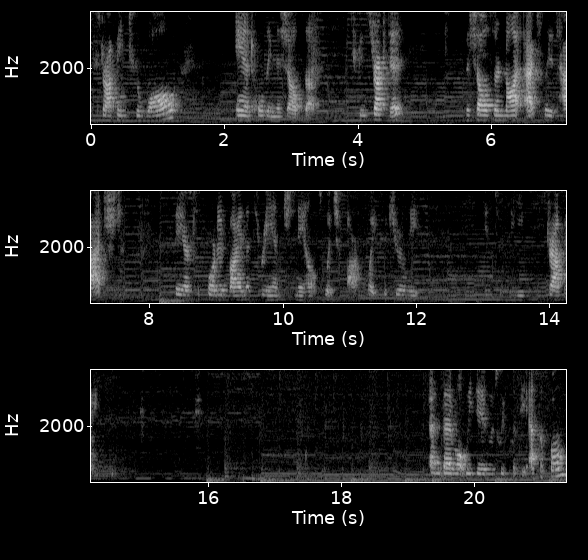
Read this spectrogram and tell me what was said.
strapping to the wall and holding the shelves up. To construct it, the shelves are not actually attached. They are supported by the three inch nails, which are quite securely into the strapping. And then what we did was we put the Ethafoam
